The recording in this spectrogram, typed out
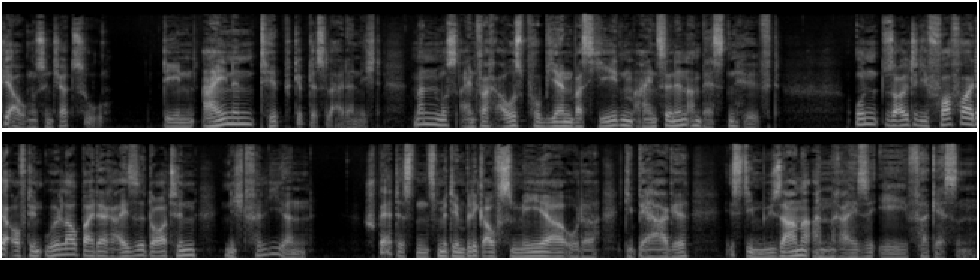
die Augen sind ja zu. Den einen Tipp gibt es leider nicht. Man muss einfach ausprobieren, was jedem Einzelnen am besten hilft. Und sollte die Vorfreude auf den Urlaub bei der Reise dorthin nicht verlieren. Spätestens mit dem Blick aufs Meer oder die Berge ist die mühsame Anreise eh vergessen.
